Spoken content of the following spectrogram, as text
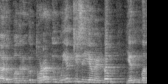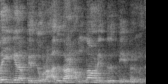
தடுப்பதற்கு தொடர்ந்து முயற்சி செய்ய வேண்டும் என்பதை இங்கே நாம் தெரிந்து கொள்ளலாம். அதுதான் அல்லாவுடைய திருப்தியை பெறுவது.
